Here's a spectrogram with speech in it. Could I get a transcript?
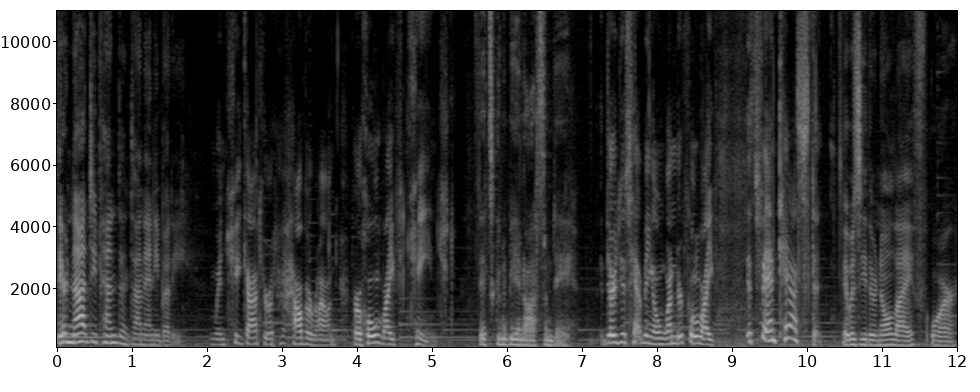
they're not dependent on anybody. When she got her Hoveround, her whole life changed. It's going to be an awesome day. They're just having a wonderful life. It's fantastic. It was either no life or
